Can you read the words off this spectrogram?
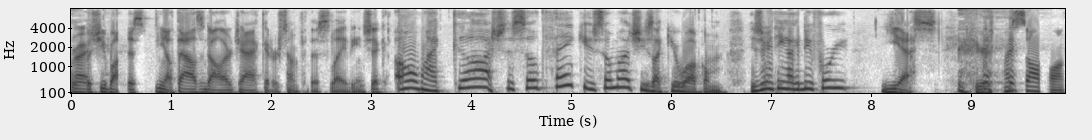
Right. But she bought this, you know, thousand dollar jacket or something for this lady, and she's like, "Oh my gosh, this so thank you so much." She's like, "You're welcome. Is there anything I can do for you?" Yes. Here's my song.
